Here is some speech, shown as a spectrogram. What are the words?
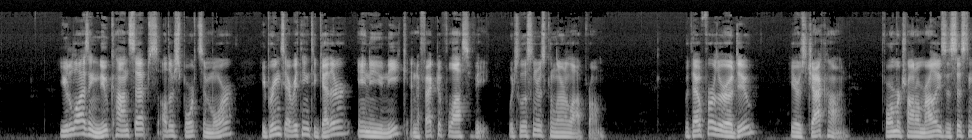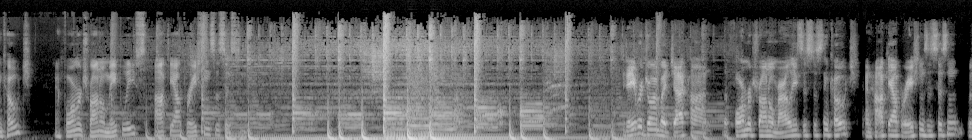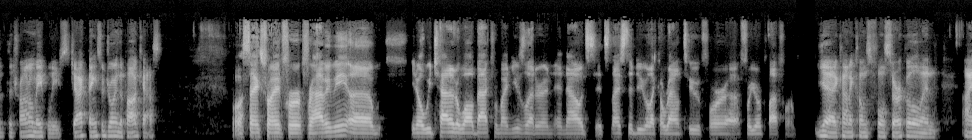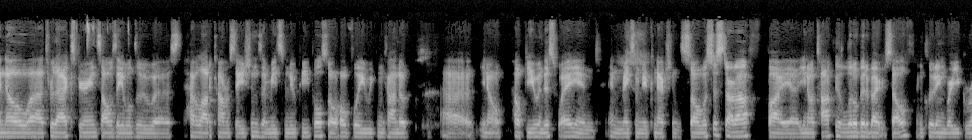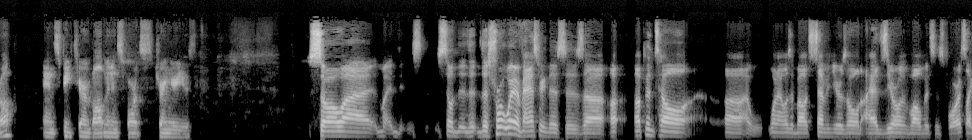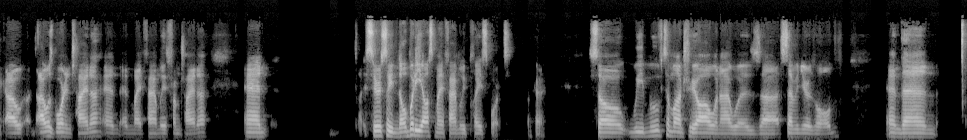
Utilizing new concepts, other sports, and more, he brings everything together in a unique and effective philosophy, which listeners can learn a lot from. Without further ado, here's Jack Han, former Toronto Marlies assistant coach and former Toronto Maple Leafs hockey operations assistant. Today we're joined by Jack Han, the former Toronto Marlies assistant coach and hockey operations assistant with the Toronto Maple Leafs. Jack, thanks for joining the podcast. Well, thanks, Ryan, for for having me. Uh, you know, we chatted a while back for my newsletter, and, and now it's it's nice to do like a round two for uh, for your platform. Yeah, it kind of comes full circle, and I know uh, through that experience, I was able to uh, have a lot of conversations and meet some new people. So hopefully, we can kind of, uh, you know, help you in this way and and make some new connections. So let's just start off by uh, you know talk a little bit about yourself, including where you grew up, and speak to your involvement in sports during your youth. So, uh, my, so the, the short way of answering this is uh, up until uh, when I was about seven years old, I had zero involvements in sports. Like I, I was born in China, and and my family is from China, and seriously, nobody else in my family plays sports. Okay, so we moved to Montreal when I was uh, seven years old, and then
